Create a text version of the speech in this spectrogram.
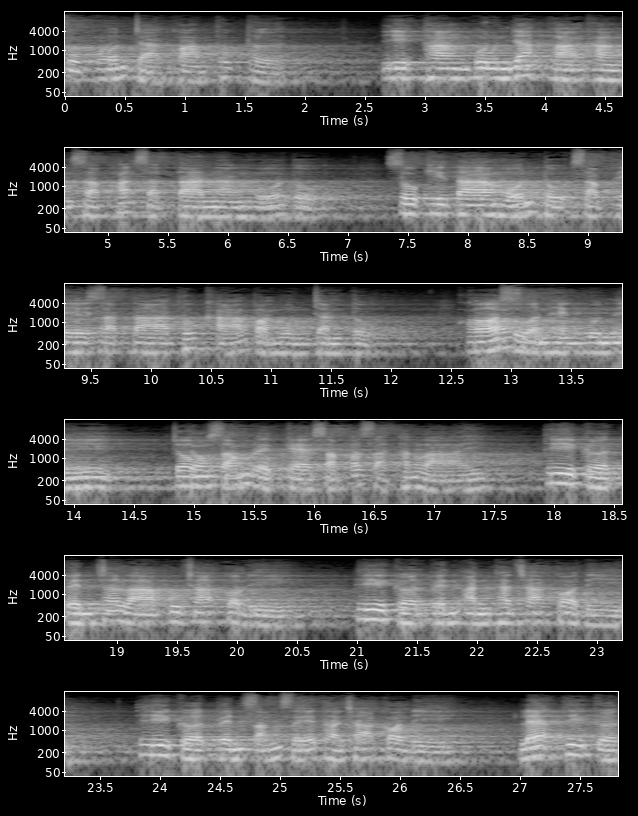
สุขพ้นจากความทุกข์เถิด อิทังปุญญภาคังสัพพสัตตานังโหตุ สุขิตาโหนตุสัพเพสัตตาทุกขาปมุนจันตุ ขอส่วนแห่งบุญนี้ จงสำเร็จแก่สรรพสัตทั้งหลาย ที่เกิดเป็นชลาพุชะก็ดี ที่เกิดเป็นอันทชะก็ดี ที่เกิดเป็นสังเสทชะก็ดี และที่เกิด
